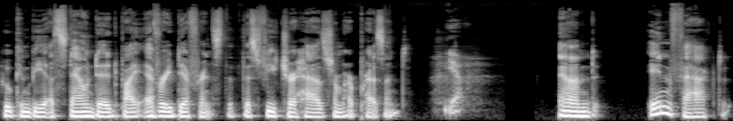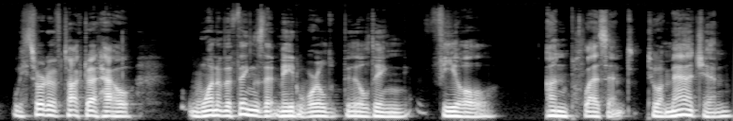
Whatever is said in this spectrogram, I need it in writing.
who can be astounded by every difference that this future has from our present. Yeah. And in fact, we sort of talked about how one of the things that made world building feel unpleasant to imagine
